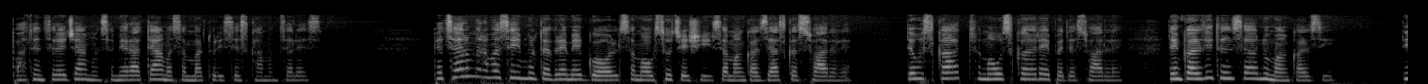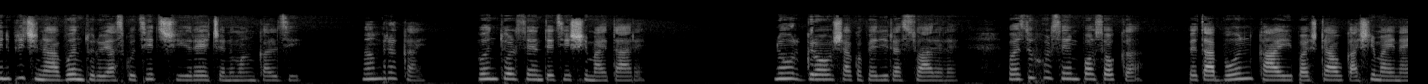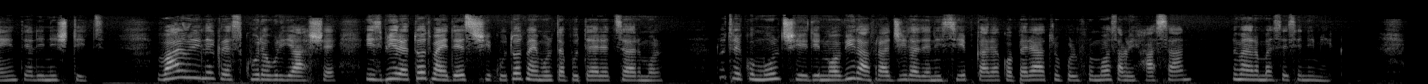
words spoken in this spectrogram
Poate înțelegeam, însă mi-era teamă să mărturisesc că am înțeles. Pe țărm rămăsei multă vreme gol să mă usuce și să mă încălzească soarele. De uscat mă uscă repede soarele, de încălzit însă nu mă încălzi. Din pricina vântului ascuțit și rece nu mă încălzi. Mă îmbrăcai. Vântul se înteți și mai tare. Nori groși acoperiră soarele. Văzduhul se împosocă. Pe tabun, caii pășteau ca și mai înainte, liniștiți. Valurile crescură uriașe, izbire tot mai des și cu tot mai multă putere țărmul. Nu trecu mult și din movila fragilă de nisip care acoperea trupul frumos al lui Hasan, nu mai rămăsese nimic.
